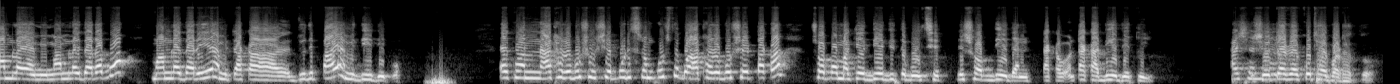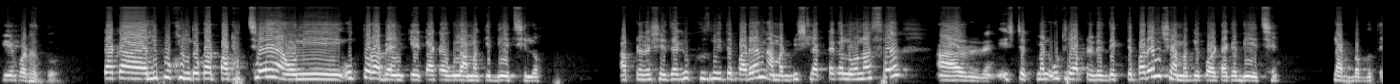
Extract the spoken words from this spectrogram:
মামলায় আমি মামলায় দাঁড়াবো। মামলা দাঁড়িয়ে আমি টাকা যদি পাই, আমি দিয়ে দিব। এখন আঠারো বছর সে পরিশ্রম করছে আঠারো বছরের টাকা সব আমাকে দিয়ে দিতে বলছে যে সব দিয়ে দেন, টাকা টাকা দিয়ে দে তুই। আসেন সে টাকা কোথায় পাঠাতো? কে পাঠাতো? টাকা লিপু খন্দকার পাঠাচ্ছে, উনি উত্তরা ব্যাংকে টাকাগুলো আমাকে দিয়েছিল। আপনারা সেই জায়গায় খোঁজ নিতে পারেন, আমার বিশ লাখ টাকা লোন আছে, আর স্টেটমেন্ট উঠে আপনারা দেখতে পারেন, সে আমাকে কয় টাকা দিয়েছে ফ্ল্যাট বাবুতে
